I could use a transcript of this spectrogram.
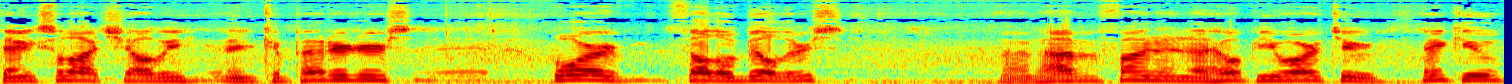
thanks a lot Shelby. And competitors or fellow builders I'm having fun and I hope you are too. Thank you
